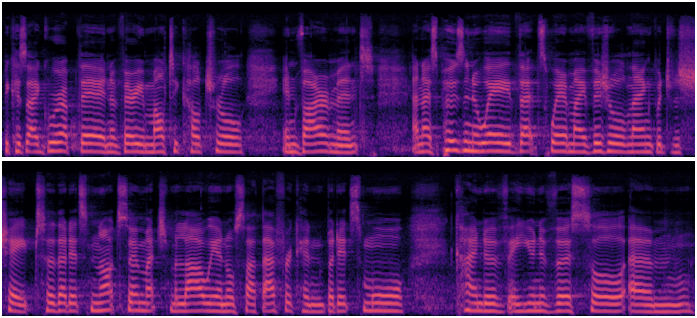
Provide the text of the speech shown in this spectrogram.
because I grew up there in a very multicultural environment. And I suppose, in a way, that's where my visual language was shaped, so that it's not so much Malawian or South African, but it's more kind of a universal um,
